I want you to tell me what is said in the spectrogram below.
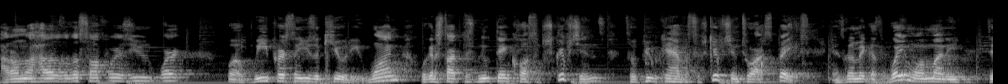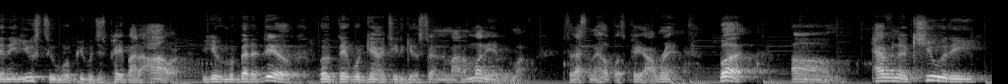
I don't know how those other softwares you work, but we personally use Acuity. One, we're gonna start this new thing called subscriptions, so people can have a subscription to our space, and it's gonna make us way more money than it used to, where people just pay by the hour. We give them a better deal, but they, we're guaranteed to get a certain amount of money every month. So that's gonna help us pay our rent. But um, having Acuity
